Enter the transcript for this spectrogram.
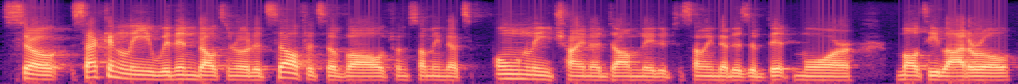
So, secondly, within Belt and Road itself, it's evolved from something that's only China dominated to something that is a bit more multilateral,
